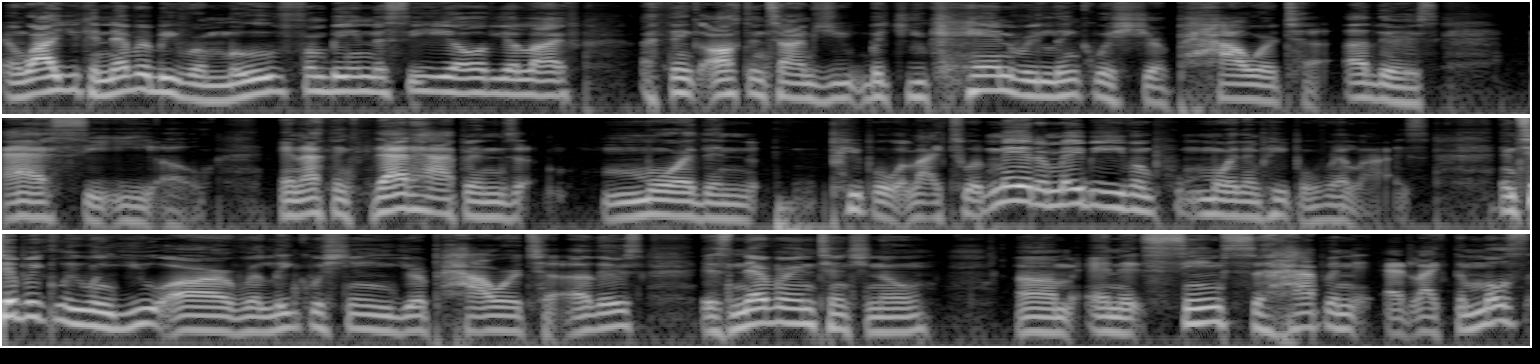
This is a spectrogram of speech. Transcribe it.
And while you can never be removed from being the CEO of your life, I think oftentimes you but you can relinquish your power to others as CEO. And I think that happens more than people would like to admit, or maybe even more than people realize. And typically, when you are relinquishing your power to others, it's never intentional. Um, and it seems to happen at like the most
